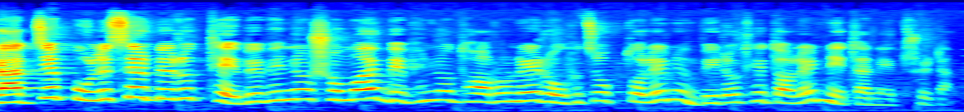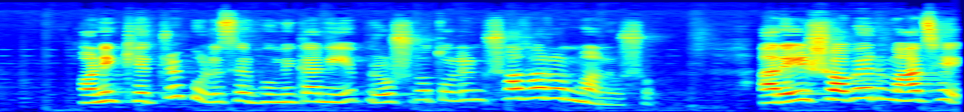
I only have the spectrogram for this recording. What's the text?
রাজ্যে পুলিশের বিরুদ্ধে বিভিন্ন সময় বিভিন্ন ধরনের অভিযোগ তোলেন বিরোধী দলের নেতা নেত্রীরা। অনেক ক্ষেত্রে পুলিশের ভূমিকা নিয়ে প্রশ্ন তোলেন সাধারণ মানুষও। আর এই সবের মাঝে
